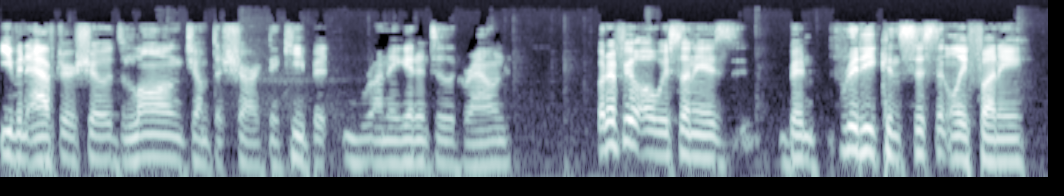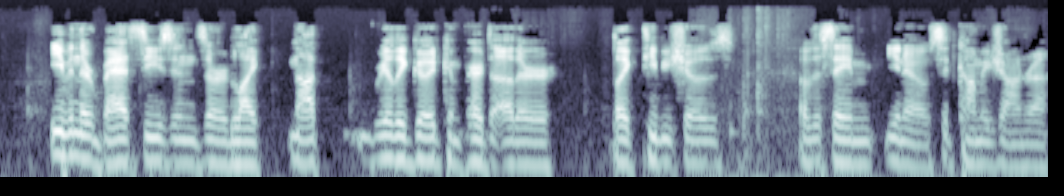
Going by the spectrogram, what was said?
even after a show's long jump the shark, they keep it running it into the ground. But I feel Always Sunny has been pretty consistently funny. Even their bad seasons are like not really good compared to other like TV shows of the same you know sitcom genre.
